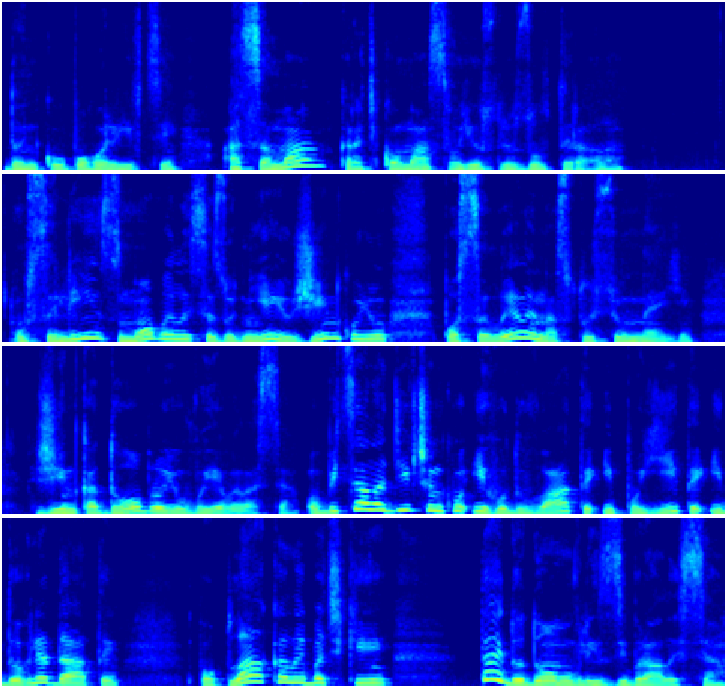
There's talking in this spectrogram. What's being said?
доньку по голівці, а сама крадькома свою сльозу втирала. У селі змовилися з однією жінкою, поселили Настусю в неї. Жінка доброю виявилася, обіцяла дівчинку і годувати, і поїти, і доглядати. Поплакали батьки, та й додому в ліс зібралися.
